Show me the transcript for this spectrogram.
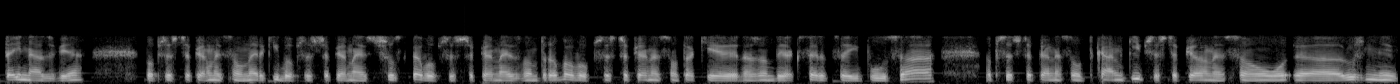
w tej nazwie, bo przeszczepiane są nerki, bo przeszczepiana jest trzustka, bo przeszczepiana jest wątroba, bo przeszczepiane są takie narządy jak serce i płuca, przeszczepiane są tkanki, przeszczepiane są e, różny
